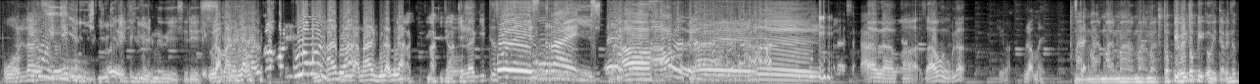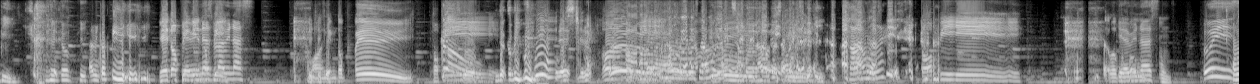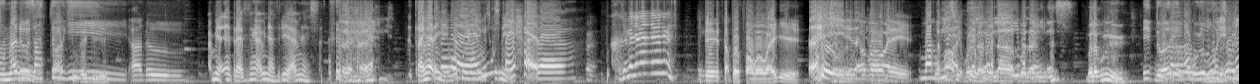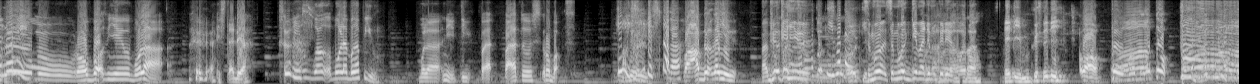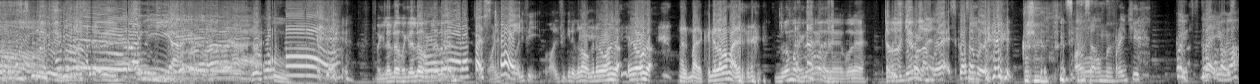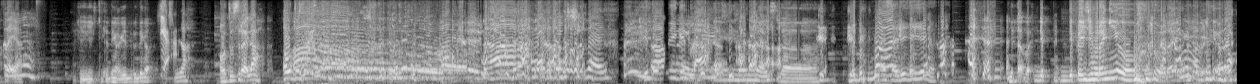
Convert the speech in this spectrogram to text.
Bola. Kena kena weh Serius Gulak mal, gulak mal, gulak mal, gulak mal. Mal gulak mal gulak gulak Tengok Akif Tengok Akif Bola gitu. Oi, strike. Oh, Alamak, sama pula. Okay, gulak mal. Mal mal mal mal mal mal Topi pakai topi Oh tak pakai topi topi. Aduh topi Dia topi Okay, dia Minas topi. pula Minas. Come on, game topi. Topi. Tak topi Dia, dia, Oh. Sama sama sama sama topi Sama eh Topi. tak apa. Okay, Minas. Ui, Oh, no. aduh satu Satu lagi. lagi. Aduh. Aminas eh, try sangat Aminas. Dia Aminas. Dia try hard ni. You ni? stay hard lah. Jangan jangan jangan jangan. Kita tak perform apa-apa lagi. Hei, dia tak apa-apa ni. Mabiot. Bola bola bola minus Bola bunga Itu tu, bunga-bunga. Mana ni? Oh, robot punya bola. Eh, tak ada lah. Serius. Bola berapa you Bola ni ti- empat- 400 robot. Eh, serius lah. Babak kaya. Hati baik. Semua semua game ada muka dia. Orang Steady muka steady Wow. Tutup. Orang iya. Wow. Bagi laluan bagi laluan bagi laluan Orang dapat strike. Walifi. Walifi kena kena kena kena kena kena. Mal mal kena lawan mal Kena lama kena lama Boleh, boleh. Tak boleh diam Skor sama ni eh. Skor sama. Sama sama. Friendship. Oi, Strike, you must strike ah. ni. Okay kita tengok kita tengok Bismillah. Auto strike lah Auto strike Friendship lah. Nice lah. Masa dia je je Dia tak dia, dia pressure orang ni oh. Orang ni.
